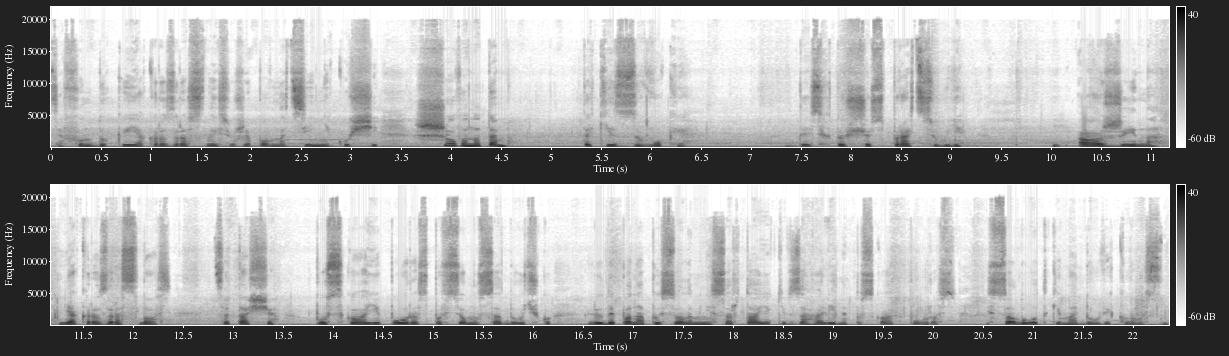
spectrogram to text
Це фундуки як розрослись, уже повноцінні кущі. Що воно там? Такі звуки. Десь хтось щось працює. А ожина як розрослась. Це та, що пускає порос по всьому садочку. Люди понаписували мені сорта, які взагалі не пускають порос. І солодкі, медові, класні.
